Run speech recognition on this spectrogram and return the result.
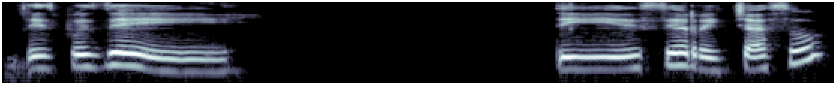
después de, de ese rechazo,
